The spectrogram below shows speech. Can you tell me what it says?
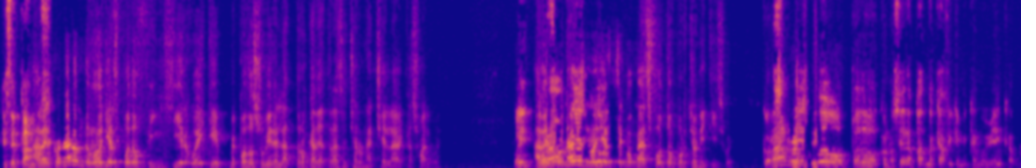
Que sepamos. A ver, con Aaron Rodgers puedo fingir, güey, que me puedo subir en la troca de atrás a echar una chela casual, güey. A ver, con Aaron Rodgers tengo más photo opportunities, güey. Con Aaron Rodgers puedo, puedo conocer a Pat McAfee, que me cae muy bien, cabrón.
